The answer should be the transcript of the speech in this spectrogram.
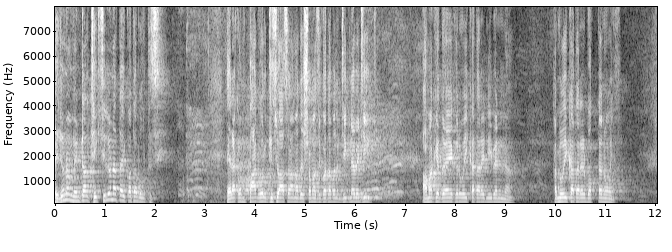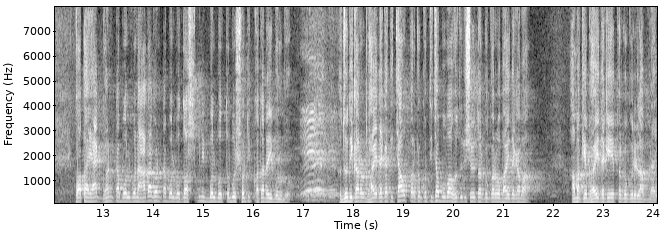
এই জন্য মেন্টাল ঠিক ছিল না তাই কথা বলতেছে। এরকম পাগল কিছু আছে আমাদের সমাজে কথা বলেন ঠিক না ঠিক। আমাকে দয়া করে ওই কাতারে নিবেন না। আমি ওই কাতারের বক্তা নই। কথা এক ঘণ্টা বলব না, আধা ঘণ্টা বলব, দশ মিনিট বলব তবু সঠিক কথাটাই বলব। যদি কারোর ভয় দেখাতে চাও, তর্ক করতে চাও, বোবা হুজুরের সঙ্গে তর্ক করব, ভয় দেখাবা। আমাকে ভয় দেখে এ তর্ক করে লাভ নাই।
